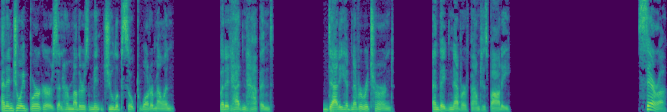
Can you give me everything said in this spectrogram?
and enjoy burgers and her mother's mint julep soaked watermelon. But it hadn't happened. Daddy had never returned, and they'd never found his body. Sarah,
